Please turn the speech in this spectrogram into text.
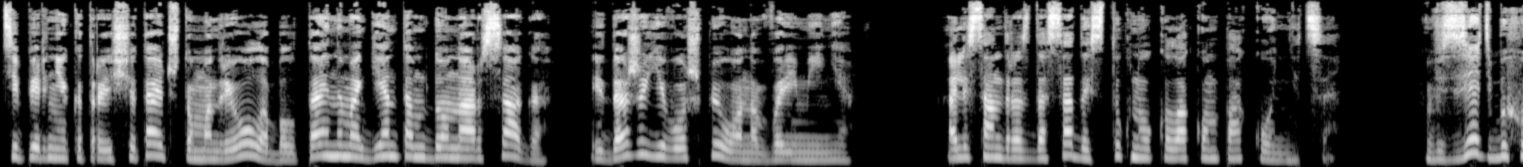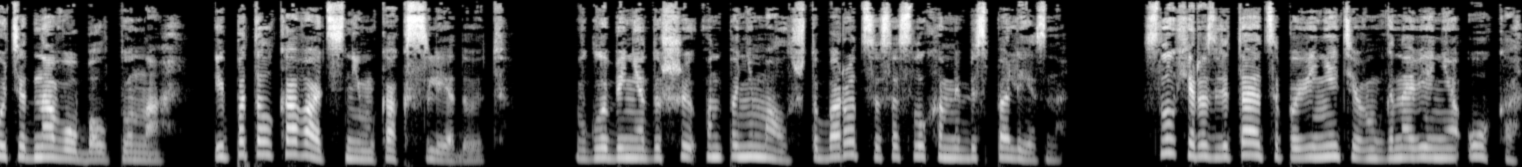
Теперь некоторые считают, что Монреола был тайным агентом Дона Арсага и даже его шпионом в Аремине. Александра с досадой стукнул кулаком по оконнице. Взять бы хоть одного болтуна и потолковать с ним как следует. В глубине души он понимал, что бороться со слухами бесполезно. Слухи разлетаются по Венете в мгновение ока,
